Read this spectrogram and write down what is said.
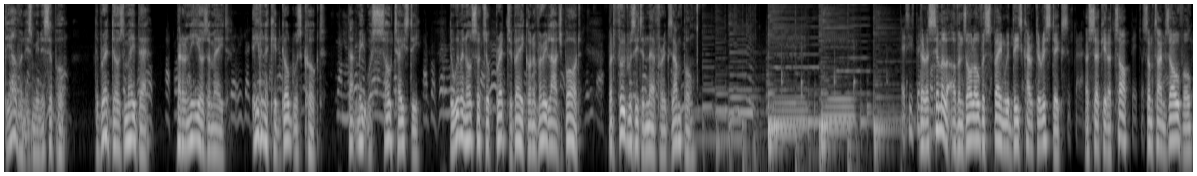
The oven is municipal. The bread dough's made there. Peronillos are made. Even a kid goat was cooked. That meat was so tasty. The women also took bread to bake on a very large board, but food was eaten there, for example. There are similar ovens all over Spain with these characteristics a circular top, sometimes oval,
